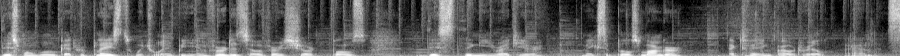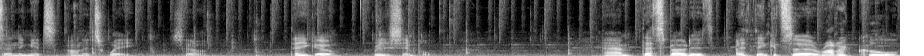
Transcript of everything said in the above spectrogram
this one will get replaced, which will be inverted, so a very short pulse. This thingy right here makes the pulse longer, activating powered rail and sending it on its way. So there you go, really simple. And that's about it. I think it's a rather cool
